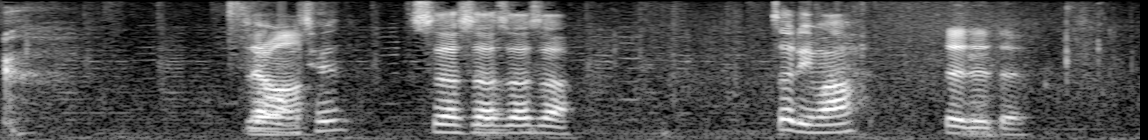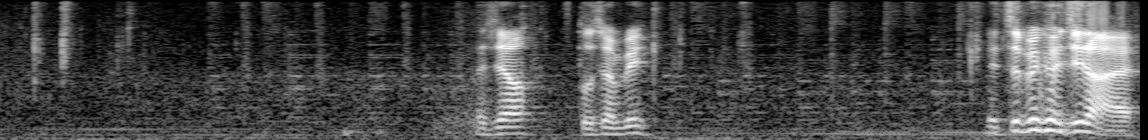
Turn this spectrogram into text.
是吗？再往前，是啊是啊是啊是啊，这里吗？对对对。很像躲墙壁。你、这边可以进来。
